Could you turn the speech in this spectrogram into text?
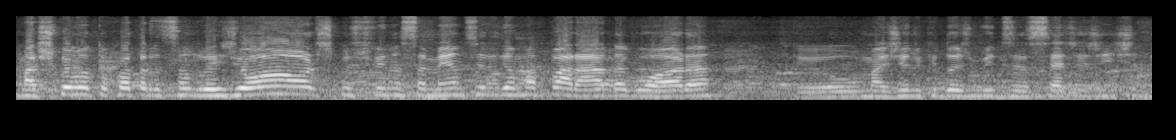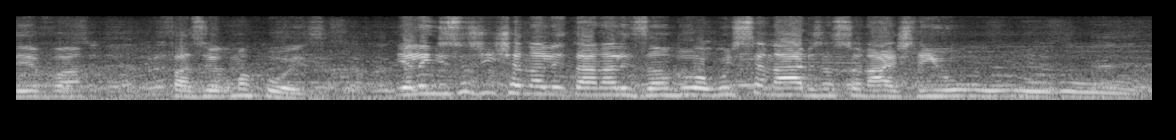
Mas como eu tô com a tradução do Wars, com os financiamentos, ele deu uma parada agora. Eu imagino que em 2017 a gente deva fazer alguma coisa. E além disso, a gente está analisando alguns cenários nacionais. Tem o, o- o-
